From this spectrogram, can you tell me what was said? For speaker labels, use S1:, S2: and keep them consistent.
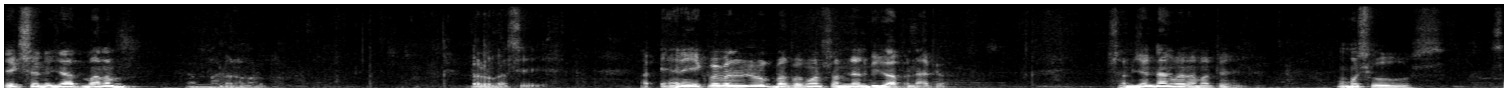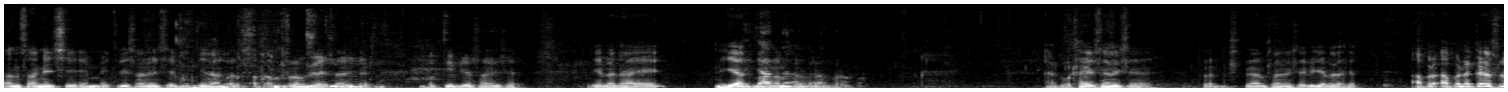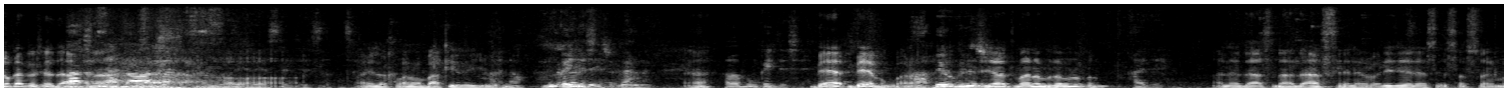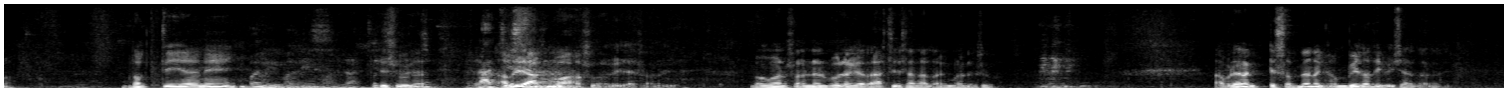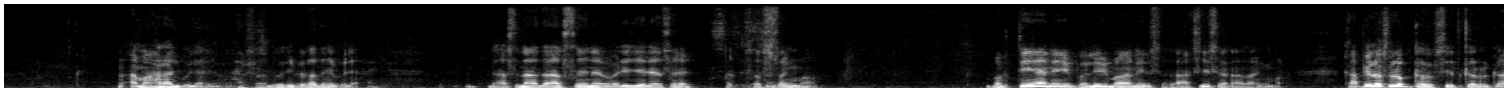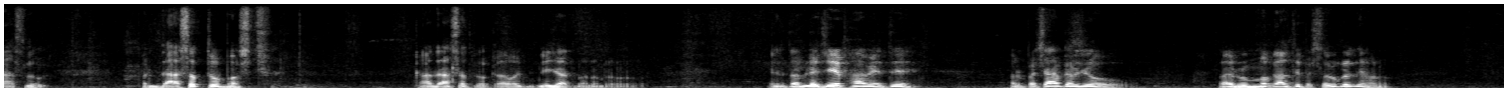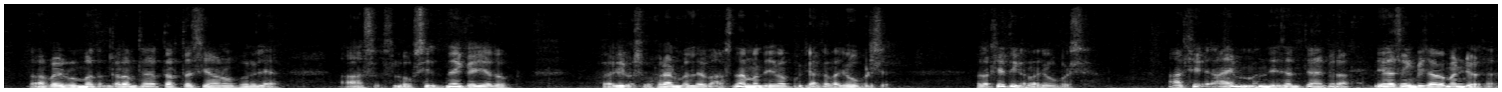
S1: એક છે નિજાત્માનમ બરોબર છે એની રૂપ ભગવાન સમજણ બીજું આપણને આપ્યો સમજણ ના કરવા માટે હું છું સંત સ્વામી છે મૈત્રી સ્વામી છે બુદ્ધિનાથ બ્રહ્મવિહારી સ્વામી છે ભક્તિપ્રિય સ્વામી છે એ બધાએ નિજાત માનમ કોઠારી સ્વામી છે પ્રેમ સ્વામી છે બીજા બધા છે આપણને કયો શ્લોક આપ્યો છે દાસ અહીં લખવાનો બાકી રહી ગયો બે બે મૂકવાના અને દાસના દાસ છે ને વળી જે રહેશે સત્સંગમાં ભક્તિ અને પછી શું છે આપણી આત્મા આંસુ આવી જાય સ્વામીજી ભગવાન સ્વામિનારાયણ ભૂલે કે રાચીસાના રંગમાં લેશું આપણે એ શબ્દને ગંભીરતાથી વિચારતા નથી આ મહારાજ બોલ્યા છે સાધુરી પ્રસાદ નહીં બોલ્યા દાસના દાસ થઈને વળી જે રહેશે સત્સંગમાં ભક્તિ એની ભલીમાની રાશિ સના રંગમાં કા પેલો શ્લોક કરો સિદ્ધ કરું કા શ્લોક પણ દાસત્વ મસ્ત છે કા દાસત્વ કા નિજાત્માનો એટલે તમને જે ફાવે તે પણ પચાવ કરજો તમારે રૂમમાં કાલથી શરૂ કરી દેવાનું તમારે કોઈ રૂમમાં ગરમ થયા તરત જ કહેવાનું ઊભો લ્યા આ શ્લોક સિદ્ધ નહીં કરીએ તો ફરી છોકરાને બદલે વાસના મંદિરમાં પૂજા કરવા જવું પડશે બધા ખેતી કરવા જવું પડશે આ ખે આ મંદિર છે ત્યાં પેલા દેરાસિંહ બિચારો મંડ્યો છે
